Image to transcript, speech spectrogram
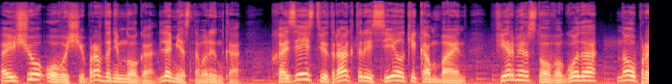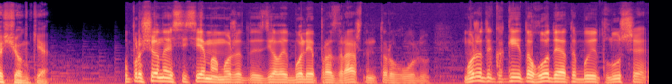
А еще овощи, правда немного, для местного рынка. В хозяйстве тракторы, сеялки, комбайн. Фермер с Нового года на упрощенке. Упрощенная система может сделать более прозрачным торговлю. Может и какие-то годы это будет лучше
